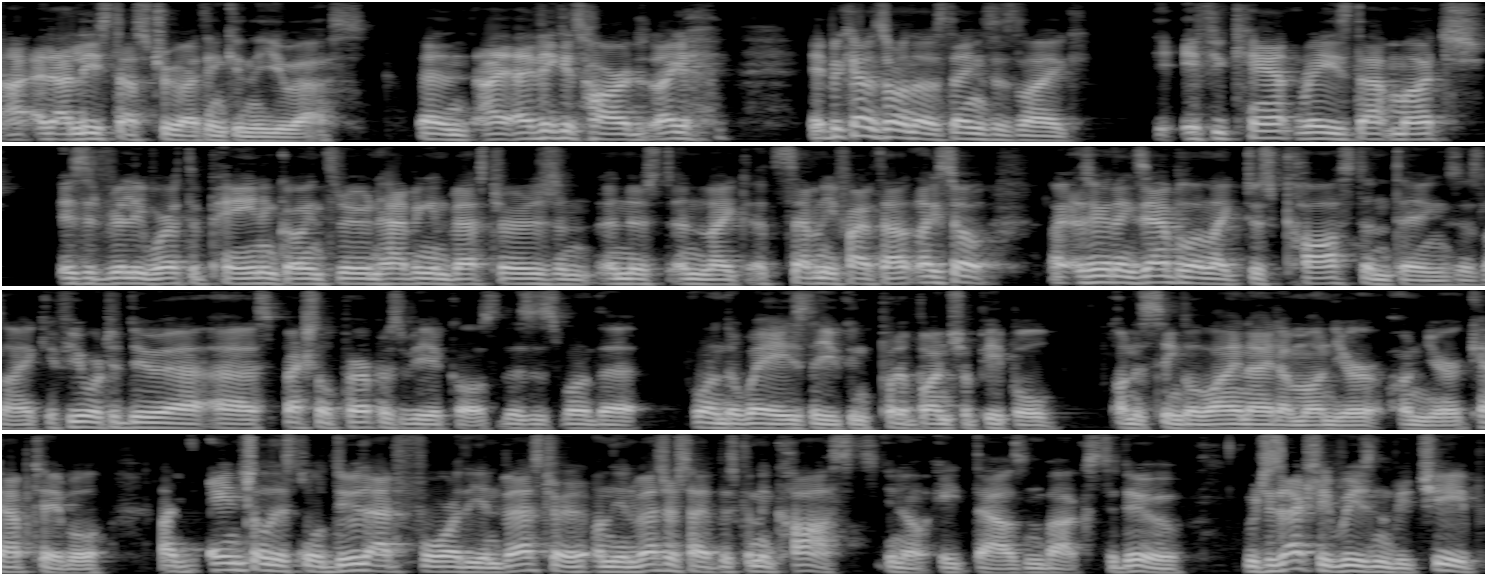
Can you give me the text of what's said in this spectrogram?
At least that's true, I think, in the US. And I, I think it's hard. Like, it becomes one of those things is like, if you can't raise that much, is it really worth the pain and going through and having investors and and just and like at seventy five thousand like so like as an example of like just cost and things is like if you were to do a, a, special purpose vehicle so this is one of the one of the ways that you can put a bunch of people on a single line item on your on your cap table. Like AngelList will do that for the investor on the investor side, but it's going to cost you know eight thousand bucks to do, which is actually reasonably cheap.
